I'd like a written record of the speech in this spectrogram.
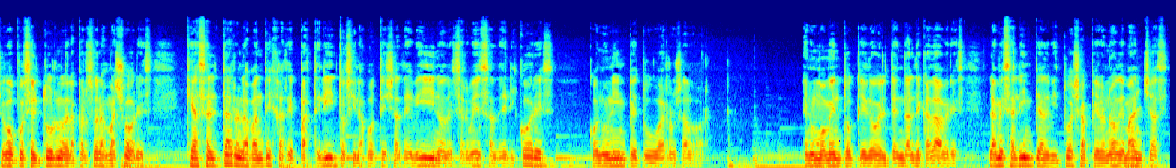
Llegó pues el turno de las personas mayores, que asaltaron las bandejas de pastelitos y las botellas de vino, de cerveza, de licores, con un ímpetu arrollador. En un momento quedó el tendal de cadáveres, la mesa limpia de vituallas pero no de manchas,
